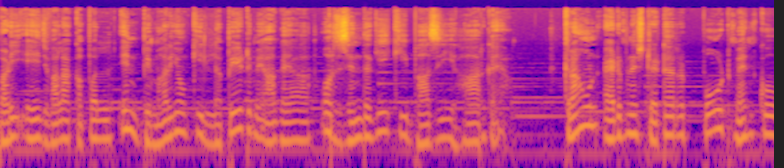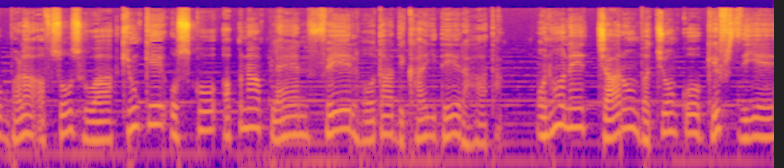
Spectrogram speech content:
बड़ी एज वाला कपल इन बीमारियों की लपेट में आ गया और ज़िंदगी की बाजी हार गया। क्राउन एडमिनिस्ट्रेटर पोर्टमैन को बड़ा अफसोस हुआ क्योंकि उसको अपना प्लान फेल होता दिखाई दे रहा था। उन्होंने चारों बच्चों को गिफ्ट्स दिए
